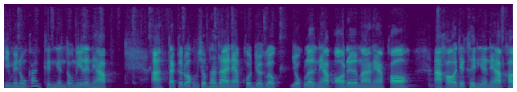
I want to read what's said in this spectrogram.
ที่เมนูการคืนเงินตรงนี้เลยนะครับอะถ้าเกิดว่าคุณผู้ชมท่านใดนะครับกดยกเลิกยกเลิกนะครับออเดอร์มานะครับก็อะเขาก็จะคืนเงินนะครับเข้า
